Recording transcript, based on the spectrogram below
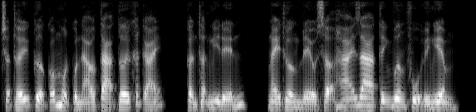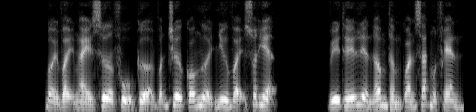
Chợt thấy cửa có một quần áo tả tơi khất cái, cẩn thận nghĩ đến, ngày thường đều sợ hãi ra tính vương phủ uy nghiêm. Bởi vậy ngày xưa phủ cửa vẫn chưa có người như vậy xuất hiện. Vì thế liền âm thầm quan sát một phen.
